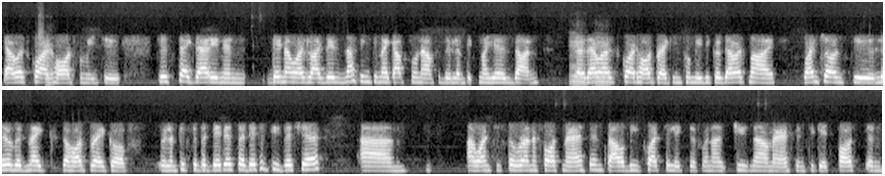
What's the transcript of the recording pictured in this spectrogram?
that was quite Sure. hard for me to just take that in and then I was like, there's nothing to make up for now for the Olympics. My year is done. So mm, that mm. was quite heartbreaking for me because that was my one chance to a little bit make the heartbreak of Olympics a bit better. So definitely this year, um, I want to still run a fast marathon. So I'll be quite selective when I choose now a marathon to get fast. And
